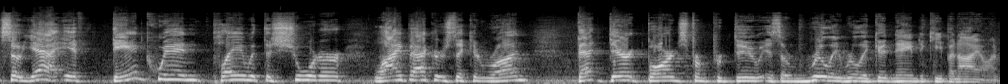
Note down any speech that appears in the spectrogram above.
So, yeah, if Dan Quinn playing with the shorter linebackers that can run, that Derrick Barnes from Purdue is a really, really good name to keep an eye on.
